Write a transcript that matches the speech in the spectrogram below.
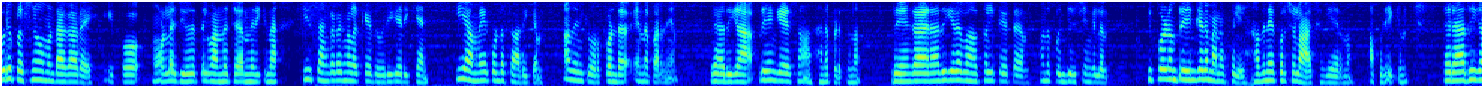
ഒരു പ്രശ്നവും ഉണ്ടാകാതെ ഇപ്പോൾ മോളുടെ ജീവിതത്തിൽ വന്നു ചേർന്നിരിക്കുന്ന ഈ സങ്കടങ്ങളൊക്കെ ദൂരീകരിക്കാൻ ഈ അമ്മയെ കൊണ്ട് സാധിക്കും. അതെനിക്ക് ഉറപ്പുണ്ട് എന്ന് പറഞ്ഞ് രാധിക പ്രിയങ്കയെ സമാധാനപ്പെടുത്തുന്നു. പ്രിയങ്ക രാധികയുടെ വാക്കുകൾ കേട്ട് ഒന്ന് പുഞ്ചിരിച്ചെങ്കിലും ഇപ്പോഴും പ്രിയങ്കയുടെ മനസ്സിൽ അതിനെക്കുറിച്ചുള്ള ആശങ്കയായിരുന്നു. അപ്പോഴേക്കും രാധിക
